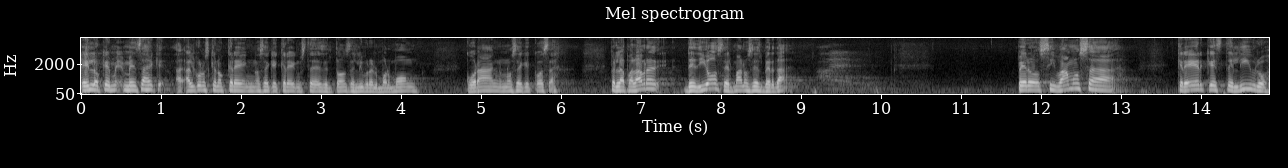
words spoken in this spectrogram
Es lo que mensaje que algunos que no creen, no sé qué creen ustedes entonces, libro del Mormón, Corán, no sé qué cosa. Pero la palabra de Dios, hermanos, es verdad. Pero si vamos a creer que este libro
